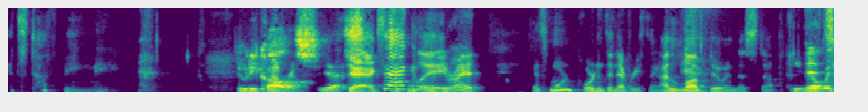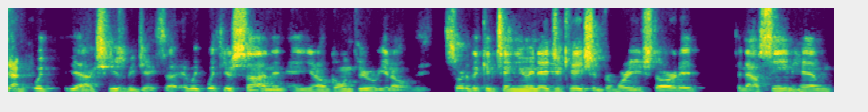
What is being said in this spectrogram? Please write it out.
it's tough being me. Duty calls. Yes. Yeah, exactly. right it's more important than everything. I love doing this stuff. You know, with, with, yeah, excuse me, Jason, uh, with, with your son and, and, you know, going through, you know, sort of the continuing education from where you started to now seeing him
